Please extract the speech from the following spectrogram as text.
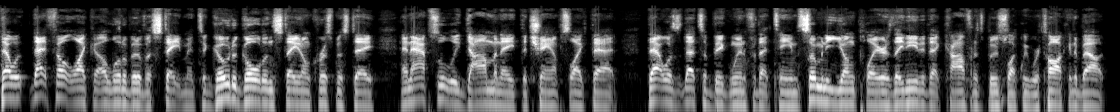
That was, that felt like a little bit of a statement to go to Golden State on Christmas Day and absolutely dominate the champs like that. That was that's a big win for that team. So many young players, they needed that confidence boost, like we were talking about.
